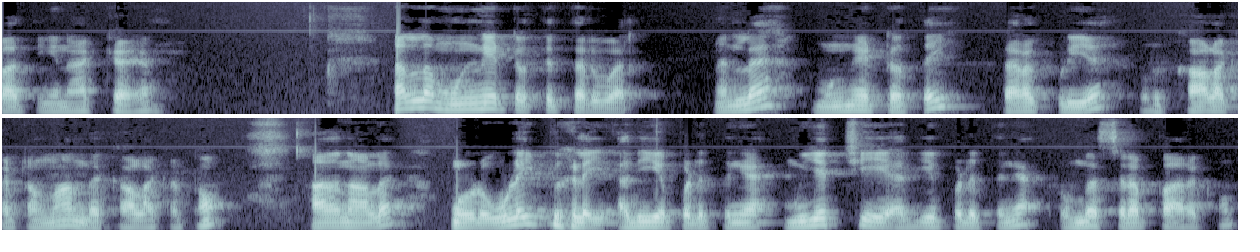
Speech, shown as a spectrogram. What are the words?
பார்த்தீங்கன்னாக்க நல்ல முன்னேற்றத்தை தருவார். நல்ல முன்னேற்றத்தை தரக்கூடிய ஒரு காலகட்டம் தான் அந்த காலகட்டம். அதனால உங்களோட உழைப்புகளை அதிகப்படுத்துங்க முயற்சியை அதிகப்படுத்துங்க. ரொம்ப சிறப்பாக இருக்கும்.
